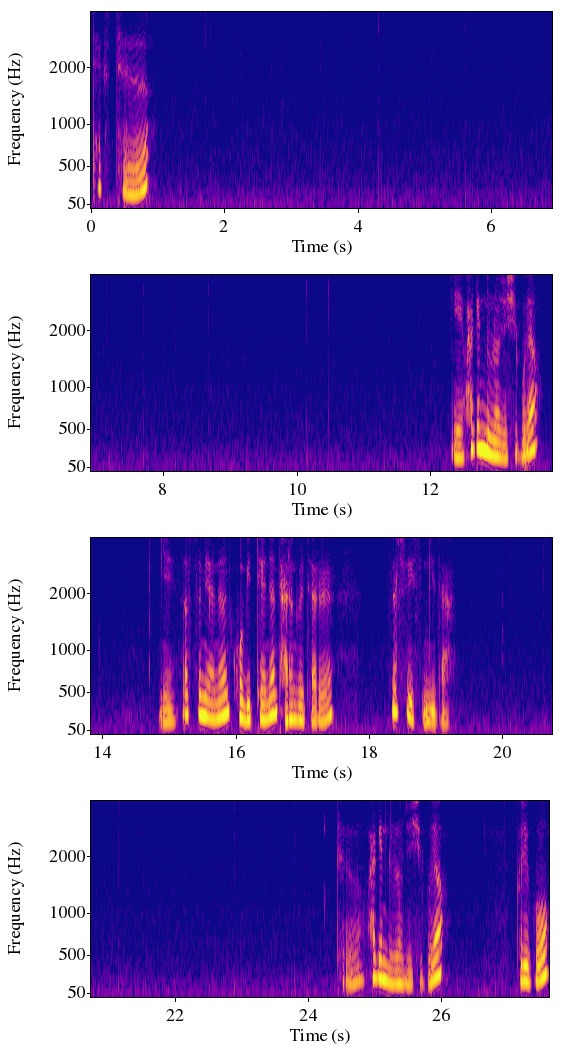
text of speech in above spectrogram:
텍스트 예, 확인 눌러주시고요. 예, 썼으면은 그 밑에는 다른 글자를 쓸 수 있습니다. 확인 눌러 주시고요. 그리고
